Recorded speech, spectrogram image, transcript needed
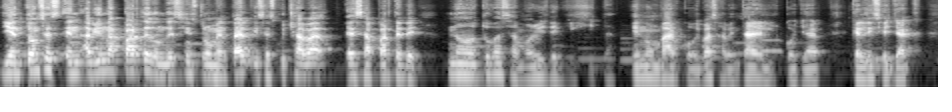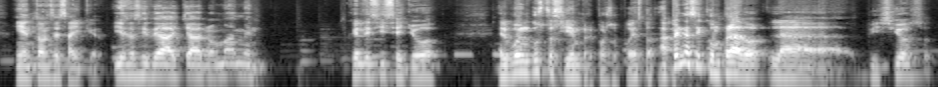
Y entonces había una parte donde es instrumental y se escuchaba esa parte de, no, tú vas a morir de viejita en un barco y vas a aventar el collar que le dice Jack. Y entonces ahí queda. Y es así de, ay, ya, no mamen. ¿Qué les hice yo? El buen gusto siempre, por supuesto. Apenas he comprado la vicioso.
